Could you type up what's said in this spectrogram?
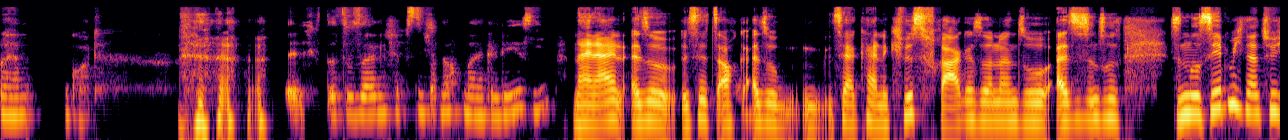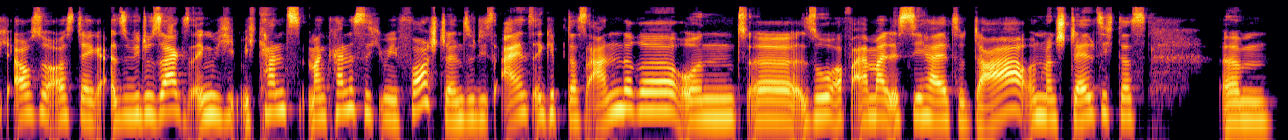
Ähm, oh Gott, ich dazu sagen, ich habe es nicht nochmal gelesen. Nein, nein, also ist jetzt auch, also ist ja keine Quizfrage, sondern so, also es, interessiert, es interessiert mich natürlich auch so aus der, also wie du sagst, irgendwie, ich kann's, man kann es sich irgendwie vorstellen, so dieses eins ergibt das andere und äh, so auf einmal ist sie halt so da und man stellt sich das, ähm,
